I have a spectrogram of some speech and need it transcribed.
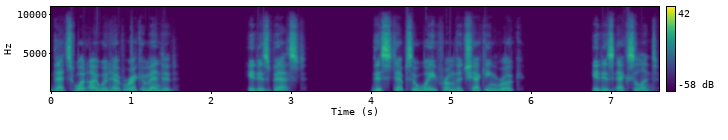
That's what I would have recommended. It is best. This steps away from the checking rook. It is excellent.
